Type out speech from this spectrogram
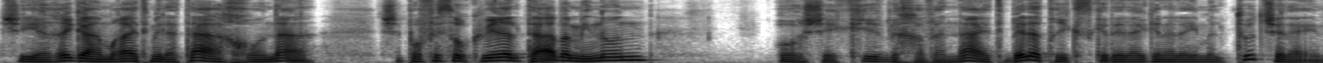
שהיא הרגע אמרה את מילתה האחרונה, שפרופסור קווירל טעה במינון, או שהקריב בכוונה את בלטריקס כדי להגן על ההימלטות שלהם.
